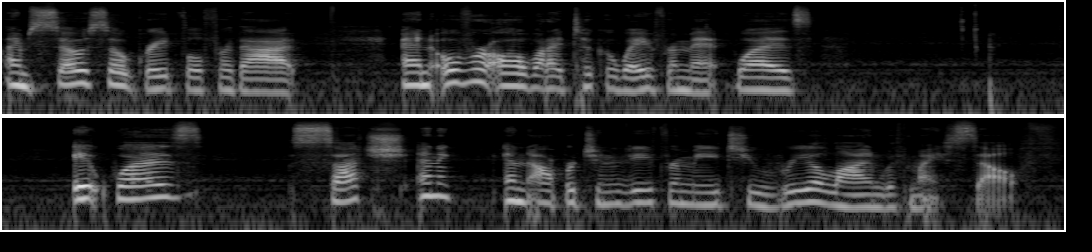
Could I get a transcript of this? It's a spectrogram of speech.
I'm so, so grateful for that. And overall, what I took away from it was it was such an, an opportunity for me to realign with myself.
